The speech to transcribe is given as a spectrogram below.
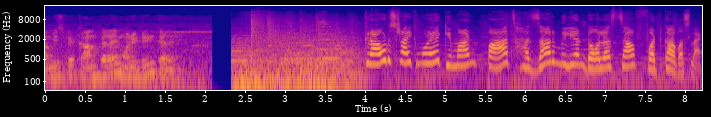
हम इस पे काम कर रहे हैं मॉनिटरिंग कर रहे हैं। क्राऊड स्ट्राईकमुळे किमान पाच हजार मिलियन डॉलर्सचा फटका बसलाय.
